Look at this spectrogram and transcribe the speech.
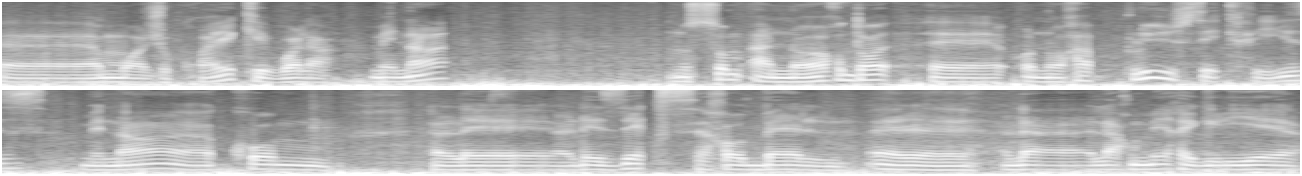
euh, moi, je croyais que voilà, maintenant, nous sommes en ordre, on n'aura plus ces crises. Maintenant, euh, comme les, ex-rebelles, euh, l'armée régulière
